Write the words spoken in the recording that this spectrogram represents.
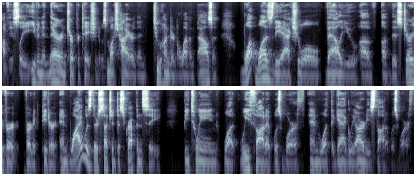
obviously, even in their interpretation, it was much higher than two hundred eleven thousand. What was the actual value of of this jury ver- verdict, Peter, and why was there such a discrepancy between what we thought it was worth and what the Gagliardis thought it was worth?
